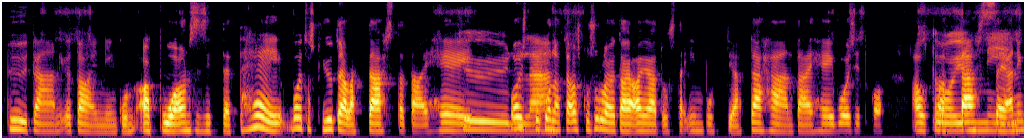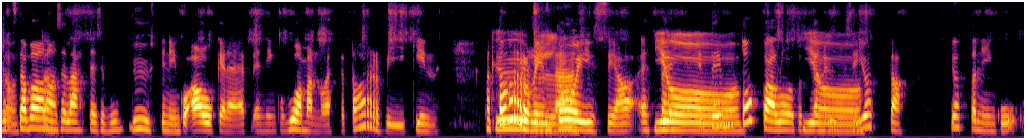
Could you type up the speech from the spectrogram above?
pyytään jotain niin kuin apua, on se sitten, että hei, voitaisiko jutella tästä, tai hei, Kyllä. voisitko kuunnella, että olisiko sulla jotain ajatusta, inputtia tähän, tai hei, voisitko auttaa Toi tässä, niin, ja niin kuin, tavallaan se lähtee se vyyhti niin kuin aukenee, että en niin kuin huomannut, että tarviikin, mä Kyllä. tarvin toisia, että, ei mun olekaan luotu tänne yksin, jotta, jotta niin kuin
